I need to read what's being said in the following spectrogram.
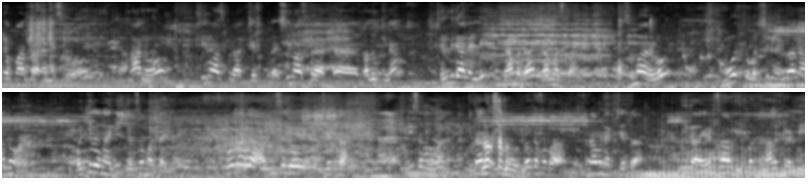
ಗಂಗಪ್ಪ ಅಂತ ನನ್ನ ಹೆಸರು ನಾನು ಶ್ರೀನಿವಾಸಪುರ ಕ್ಷೇತ್ರ ಶ್ರೀನಿವಾಸಪುರ ತಾಲೂಕಿನ ಚಂದಗಾನಹಳ್ಳಿ ಗ್ರಾಮದ ಗ್ರಾಮಸ್ಥ. ಸುಮಾರು ಮೂವತ್ತು ವರ್ಷಗಳಿಂದ ನಾನು ವಕೀಲನಾಗಿ ಕೆಲಸ ಮಾಡ್ತಾಯಿದ್ದೀನಿ ಕೋಲಾರ ಮೀಸಲು ಕ್ಷೇತ್ರ ಮೀಸಲು ಲೋಕಸಭಾ. ಲೋಕಸಭಾ ಚುನಾವಣಾ ಕ್ಷೇತ್ರ. ಈಗ ಎರಡು ಸಾವಿರದ ಇಪ್ಪತ್ತ್ನಾಲ್ಕರಲ್ಲಿ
